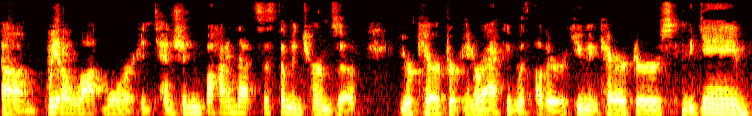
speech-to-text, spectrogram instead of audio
Um, we had a lot more intention behind that system in terms of your character interacting with other human characters in the game,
